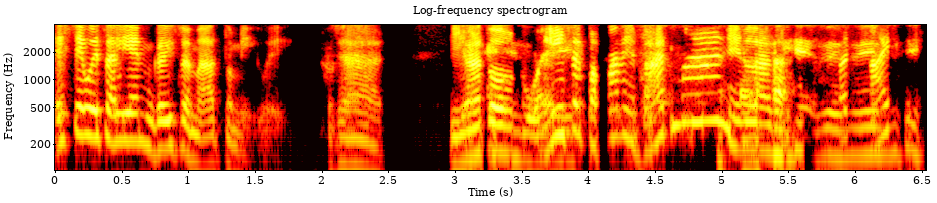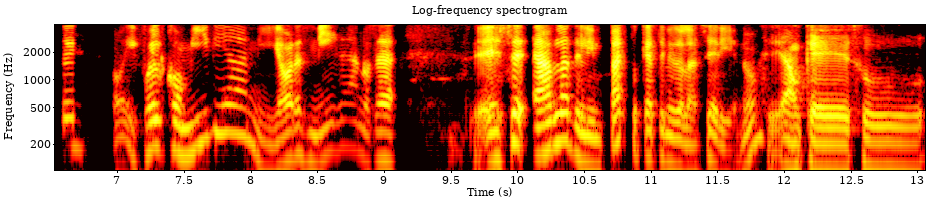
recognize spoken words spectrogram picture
este güey salía en Grey's Anatomy, güey. O sea, y ahora todo, güey, es el papá de Batman en las... y fue el comedian y ahora es Negan, o sea, ese habla del impacto que ha tenido la serie, ¿no? Sí, aunque su,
